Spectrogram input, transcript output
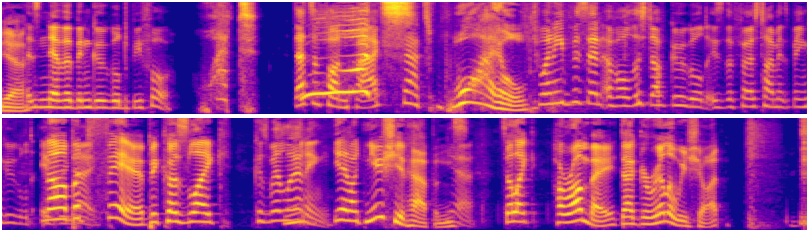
Yeah. has never been Googled before. What? That's a fun fact. That's wild. Twenty percent of all the stuff Googled is the first time it's been Googled. Every no, but fair because like because we're learning. yeah, like new shit happens. Yeah. So like Harambe, that gorilla we shot.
